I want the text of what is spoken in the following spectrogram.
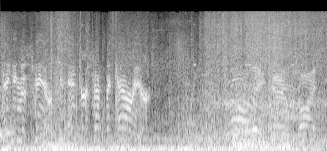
taking the sphere. Intercept the carrier. Oh, wait, right.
